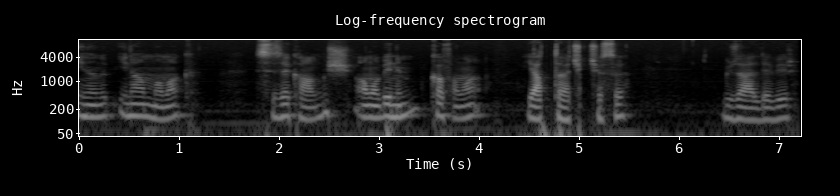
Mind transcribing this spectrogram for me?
İnanıp inanmamak size kalmış ama benim kafama yattı açıkçası. Güzel de bir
